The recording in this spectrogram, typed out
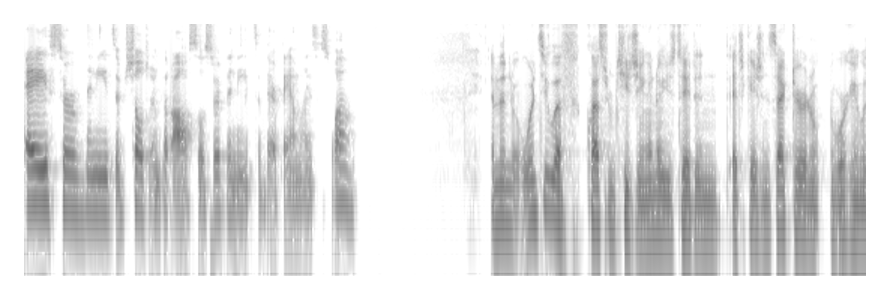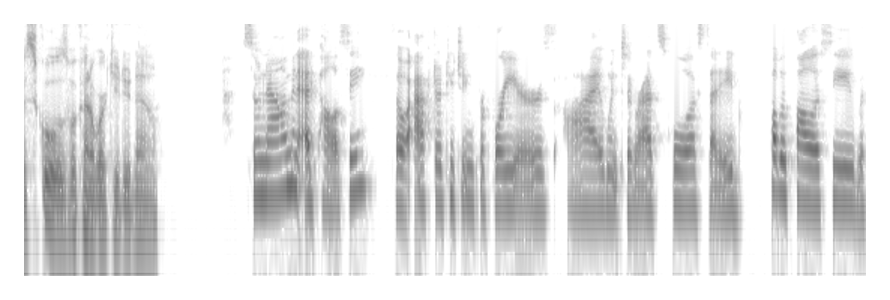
a serve the needs of children but also serve the needs of their families as well. And then once you left classroom teaching i know you stayed in education sector and working with schools what kind of work do you do now? So now i'm in ed policy. So after teaching for four years i went to grad school. I studied public policy with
